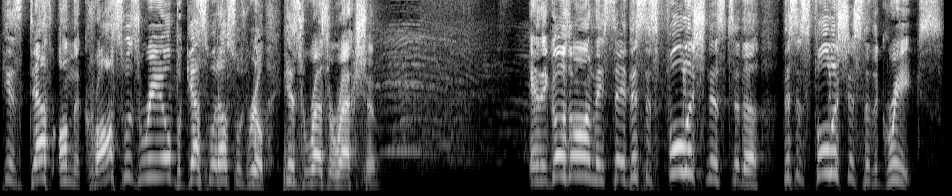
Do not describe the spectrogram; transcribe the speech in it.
his death on the cross was real, but guess what else was real? His resurrection. And it goes on, they say this is foolishness to the this is foolishness to the Greeks.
